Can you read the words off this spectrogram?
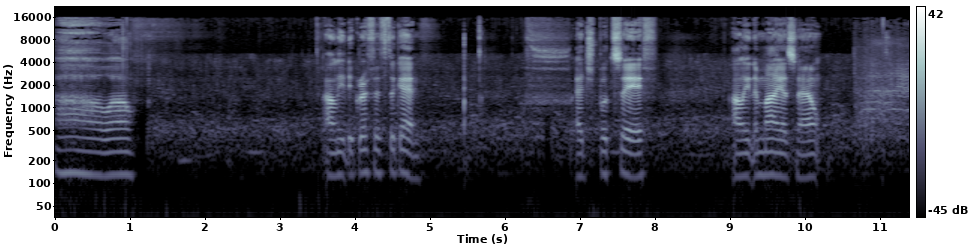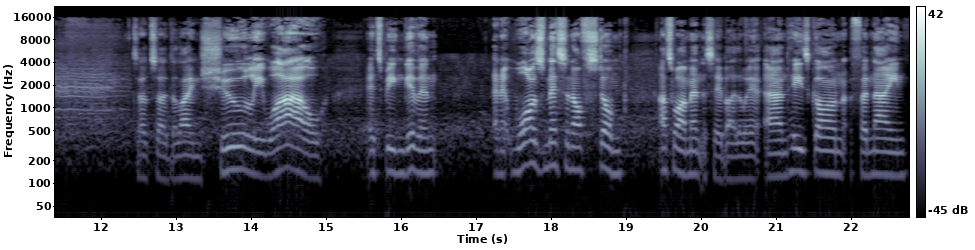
Oh, well. Ali to Griffith again. Edged but safe. Ali to Myers now. It's outside the line. Surely, wow. It's been given. And it was missing off stump. That's what I meant to say, by the way. And he's gone for nine.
